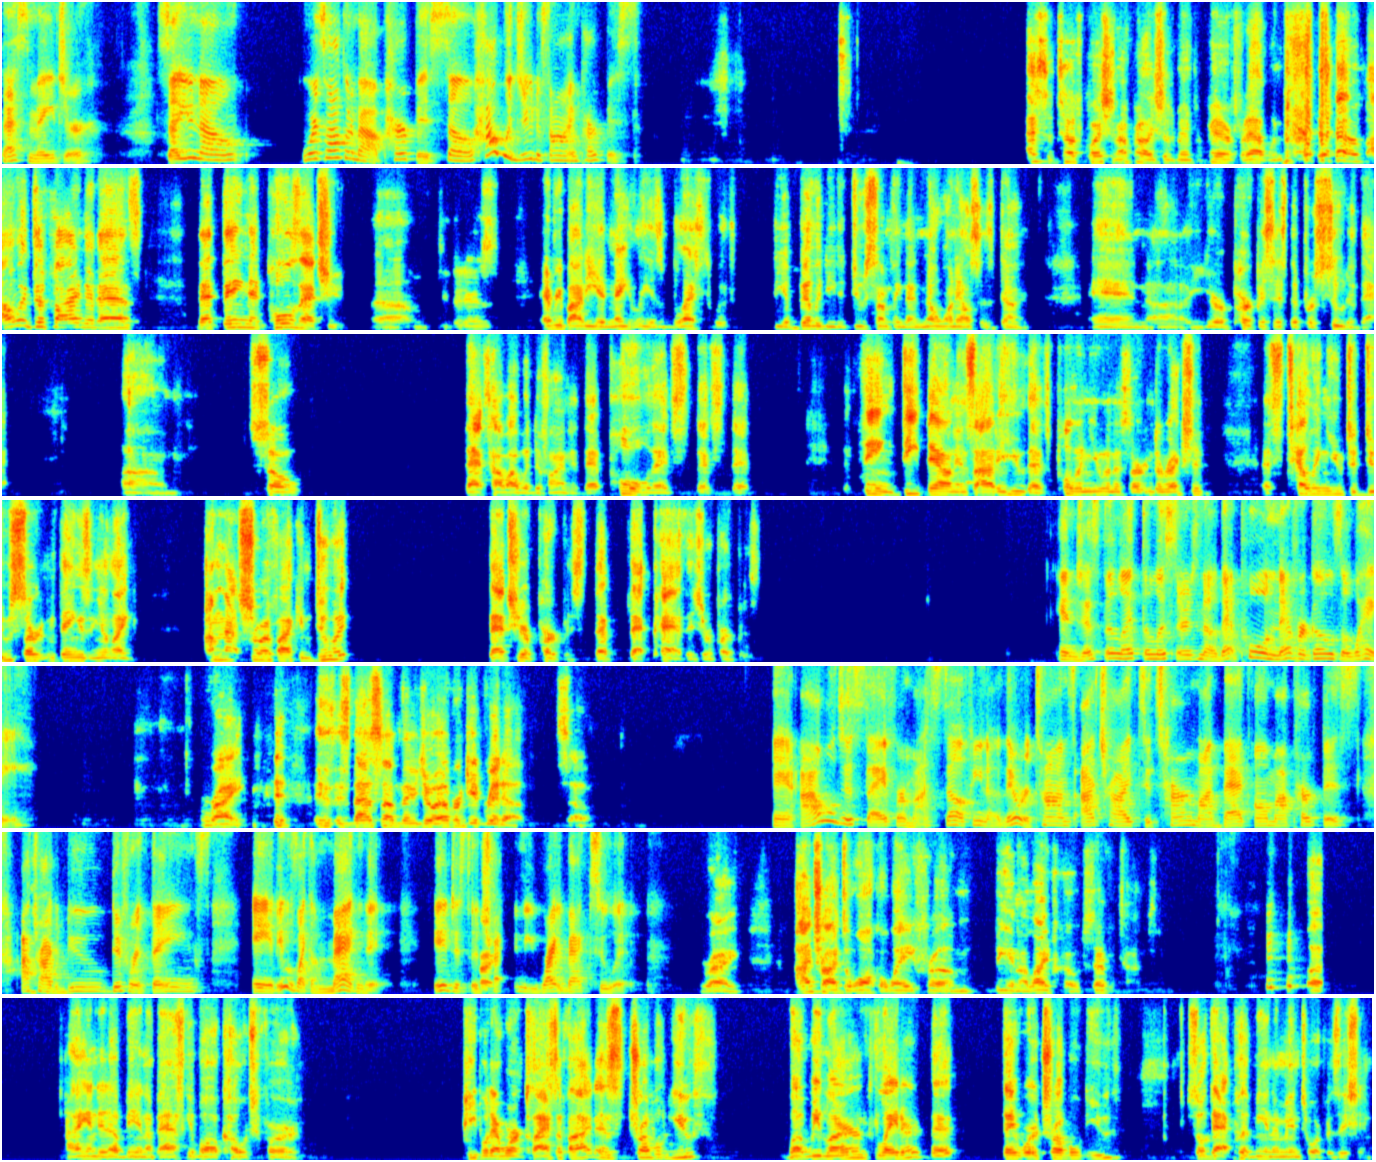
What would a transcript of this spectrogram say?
That's major. So, you know, we're talking about purpose. So, how would you define purpose? That's a tough question. I probably should have been prepared for that one. I would define it as that thing that pulls at you. Um, there's everybody innately is blessed with the ability to do something that no one else has done. And uh, your purpose is the pursuit of that. Um, so that's how I would define it. That pull, that's that's that thing deep down inside of you that's pulling you in a certain direction. that's telling you to do certain things and you're like, I'm not sure if I can do it. That's your purpose. That that path is your purpose. And just to let the listeners know, that pull never goes away. Right. It's, it's not something you'll ever get rid of. So. And I will just say for myself, you know, there were times I tried to turn my back on my purpose. I tried to do different things, and it was like a magnet. It just attracted right. me right back to it. Right. I tried to walk away from being a life coach several times, but I ended up being a basketball coach for people that weren't classified as troubled youth, but we learned later that they were troubled youth. So that put me in a mentor position.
